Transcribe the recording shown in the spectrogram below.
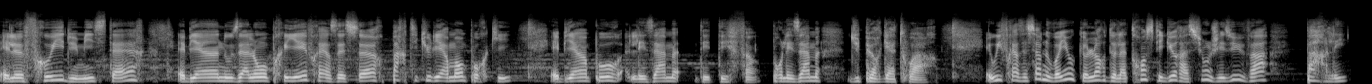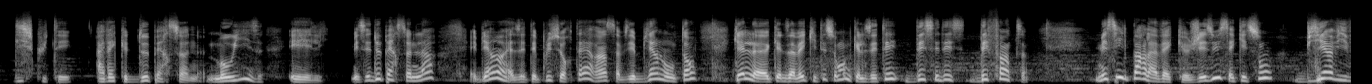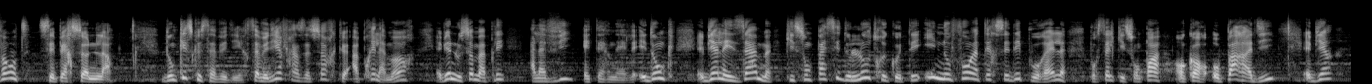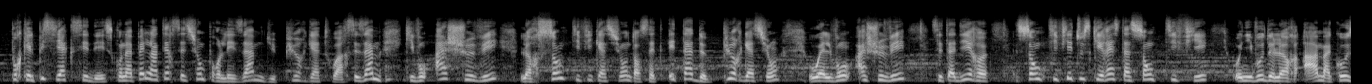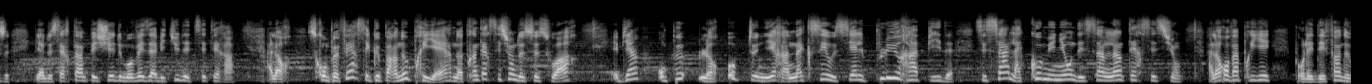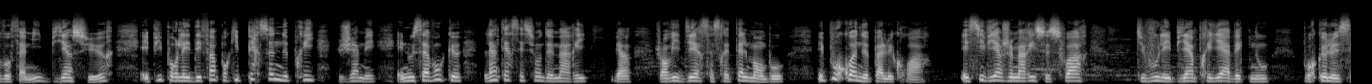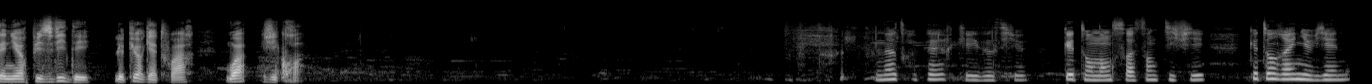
Et le fruit du mystère, eh bien, nous allons prier, frères et sœurs, particulièrement pour qui? Eh bien, pour les âmes des défunts, pour les âmes du purgatoire. Et oui, frères et sœurs, nous voyons que lors de la transfiguration, Jésus va parler, discuter avec deux personnes, Moïse et Élie. Mais ces deux personnes-là, eh bien, elles étaient plus sur Terre. hein, ça faisait bien longtemps qu'elles qu'elles avaient quitté ce monde, qu'elles étaient décédées, défuntes. Mais s'ils parlent avec Jésus, c'est qu'ils sont bien vivantes, ces personnes-là. Donc qu'est-ce que ça veut dire? Ça veut dire, frères et sœurs, qu'après la mort, eh bien, nous sommes appelés à la vie éternelle. Et donc, eh bien, les âmes qui sont passées de l'autre côté, il nous faut intercéder pour elles, pour celles qui ne sont pas encore au paradis, eh bien, pour qu'elles puissent y accéder, ce qu'on appelle l'intercession pour les âmes du purgatoire, ces âmes qui vont achever leur sanctification dans cet état de purgation où elles vont achever, c'est-à-dire euh, sanctifier tout ce qui reste à sanctifier au niveau de leur âme à cause eh bien de certains péchés, de mauvaises habitudes, etc. Alors, ce qu'on peut faire, c'est que par nos prières, notre intercession de ce soir, eh bien, on peut leur obtenir un accès au ciel plus rapide. C'est ça la communion des saints, l'intercession. Alors, on va prier pour les défunts de vos familles, bien sûr, et puis pour les défunts pour qui personne ne prie jamais. Et nous savons que l'intercession de Marie, bien, j'ai envie de dire, ça serait tellement beau. Mais pourquoi ne pas le croire? Et si Vierge Marie ce soir, tu voulais bien prier avec nous pour que le Seigneur puisse vider le purgatoire, moi j'y crois. Notre Père qui es aux cieux, que ton nom soit sanctifié, que ton règne vienne,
